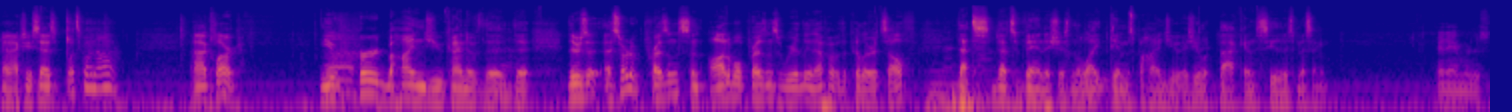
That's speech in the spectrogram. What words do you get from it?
and actually says, "What's going on?" Uh, Clark, you've Uh, heard behind you kind of the yeah. the there's a, a sort of presence, an audible presence, weirdly enough, of the pillar itself. And then That's gone. that's vanishes, and the light dims behind you as you look back and see that it's missing. And Amrun is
